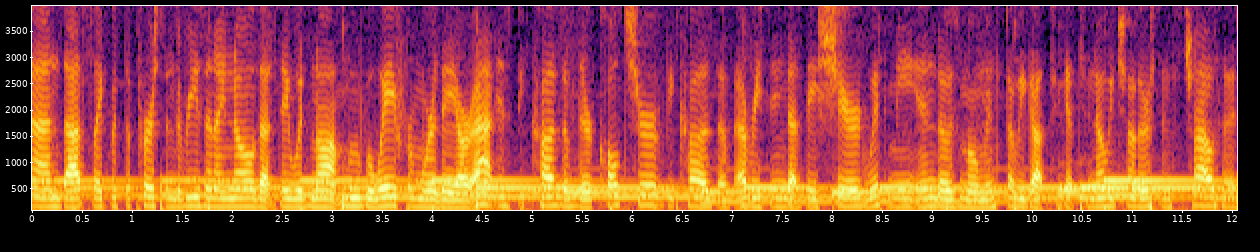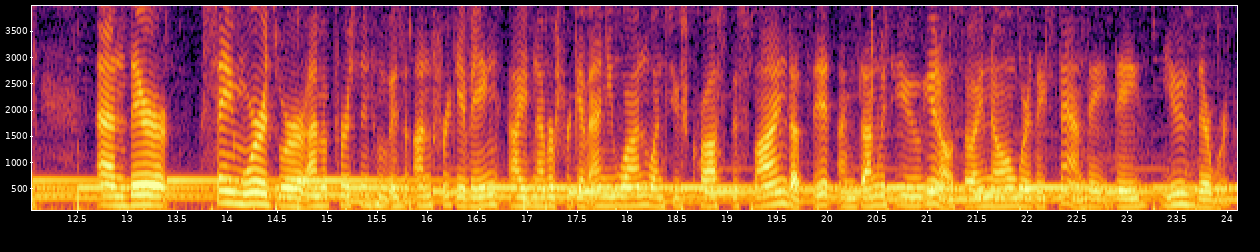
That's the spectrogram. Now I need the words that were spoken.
And that's like with the person. The reason I know that they would not move away from where they are at is because of their culture, because of everything that they shared with me in those moments that we got to get to know each other since childhood. And their same words were I'm a person who is unforgiving. I never forgive anyone. Once you've crossed this line, that's it. I'm done with you. You know, so I know where they stand. They they use their words.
